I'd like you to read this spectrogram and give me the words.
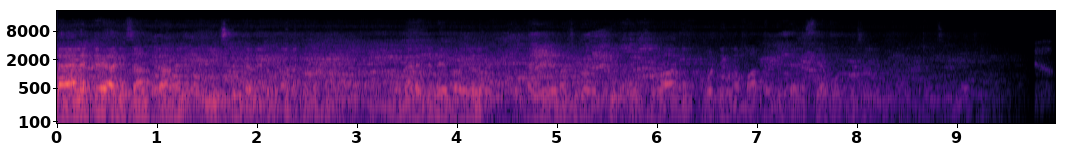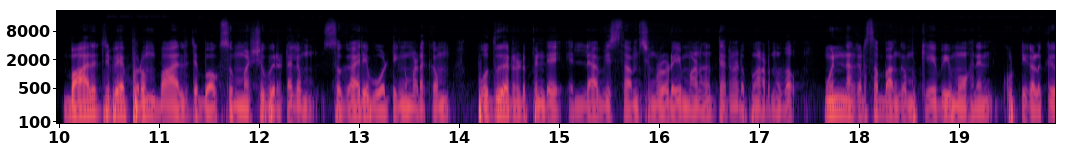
ബാലറ്റ് അടിസ്ഥാനത്തിലാണ് ഈ സ്കൂൾ തെരഞ്ഞെടുപ്പ് നടക്കുന്നത്. അപ്പോൾ ബാലറ്റ് പേപ്പറുകൾ വാങ്ങി വോട്ടിംഗ് കമ്പാർട്ട്മെന്റിൽ രഹസ്യ വോട്ട് ചെയ്യും. ബാലറ്റ് പേപ്പറും ബാലറ്റ് ബോക്സും മഷി പുരട്ടലും സ്വകാര്യ വോട്ടിംഗും അടക്കം പൊതു തെരഞ്ഞെടുപ്പിന്റെ എല്ലാ വിശദാംശങ്ങളോടെയുമാണ് തെരഞ്ഞെടുപ്പ് നടന്നത്. മുൻ നഗരസഭാംഗം കെ ബി മോഹനൻ കുട്ടികൾക്ക്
